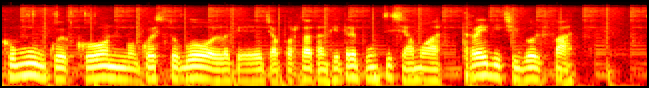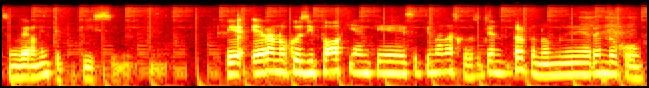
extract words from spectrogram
comunque con questo gol che ci ha portato anche i tre punti siamo a 13 gol fatti. Sono veramente pochissimi. E erano così pochi anche settimana scorsa, cioè proprio non me ne rendo conto.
